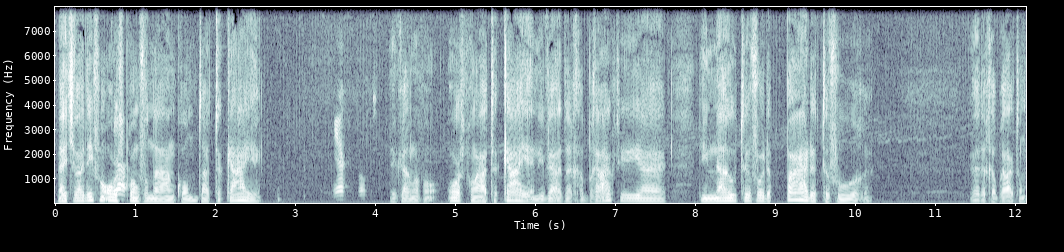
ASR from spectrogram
Weet je waar die van oorsprong vandaan komt? Uit Turkije. Ja, klopt. Die komen van oorsprong uit Turkije. En die werden gebruikt, die, uh, die noten, voor de paarden te voeren. Die werden gebruikt om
